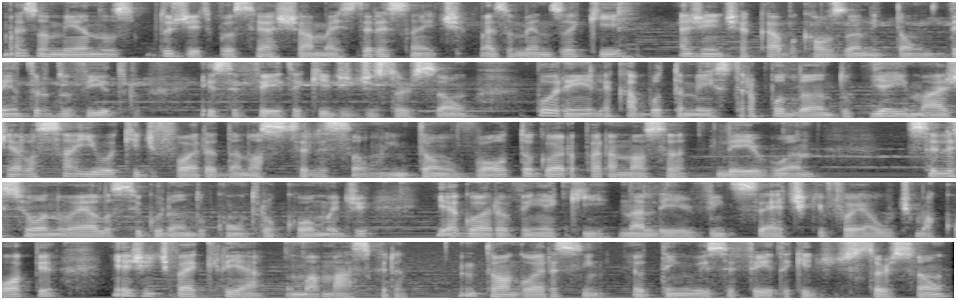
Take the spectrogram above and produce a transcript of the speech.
mais ou menos do jeito que você achar mais interessante. Mais ou menos aqui, a gente acaba causando então dentro do vidro esse efeito aqui de distorção, porém ele acabou também extrapolando e a imagem ela saiu aqui de fora da nossa seleção. Então eu volto agora para a nossa Layer 1, seleciono ela segurando o Ctrl Command e agora vem aqui na Layer 27, que foi a última cópia, e a gente vai criar uma máscara. Então agora sim, eu tenho esse efeito aqui de distorção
